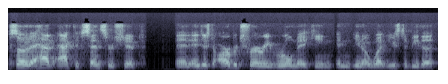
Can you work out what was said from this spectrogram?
So to have active censorship and, and just arbitrary rulemaking in you know what used to be the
